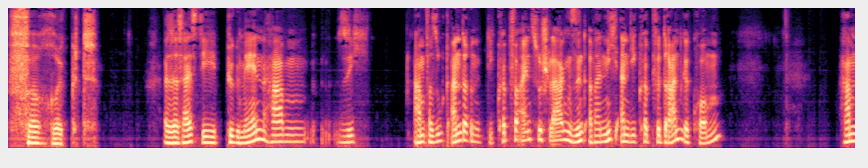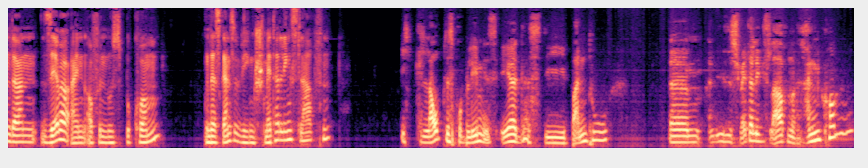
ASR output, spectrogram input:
Verrückt. Also das heißt, die Pygmäen haben sich, haben versucht, anderen die Köpfe einzuschlagen, sind aber nicht an die Köpfe drangekommen, haben dann selber einen auf den Nuss bekommen und das Ganze wegen Schmetterlingslarven. Ich glaube, das Problem ist eher, dass die Bantu ähm, an diese Schmetterlingslarven rankommen,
